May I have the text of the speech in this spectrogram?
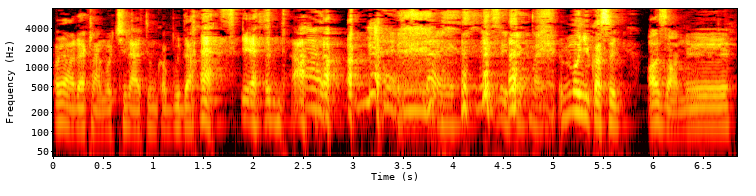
olyan reklámot csináltunk a Budaházi Eddának. Hát, lehet, lehet, nézzétek meg. Mondjuk azt, hogy az a nő.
